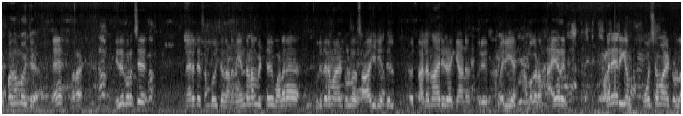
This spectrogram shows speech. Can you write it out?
എപ്പോ സംഭവിച്ചേ? ഇത് കുറച്ച് നേരത്തെ സംഭവിച്ചതാണ്. നിയന്ത്രണം വിട്ട് വളരെ ഗുരുതരമായിട്ടുള്ള സാഹചര്യത്തിൽ തലനാരിഴയ്ക്കാണ് ഒരു വലിയ അപകടം. ടയറ് വളരെയധികം മോശമായിട്ടുള്ള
